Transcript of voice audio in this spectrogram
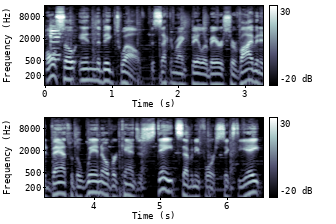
Also in the Big 12, the second ranked Baylor Bears survive in advance with a win over Kansas State 74 68.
